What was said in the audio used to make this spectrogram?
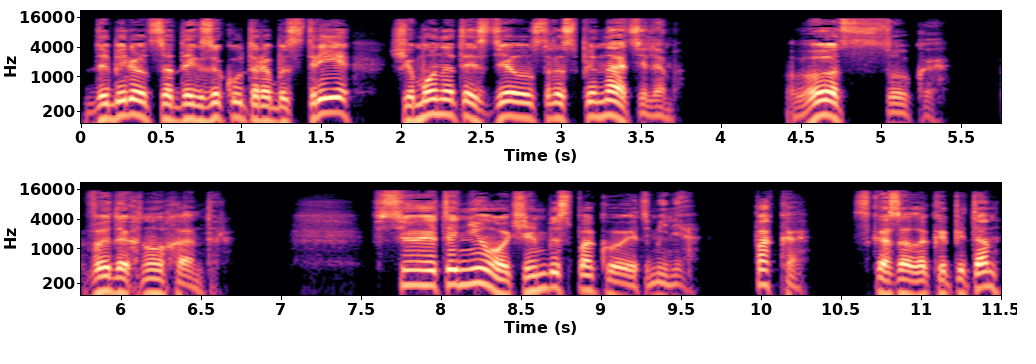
доберется до экзекутора быстрее, чем он это сделал с распинателем. Вот сука. — выдохнул Хантер. «Все это не очень беспокоит меня. Пока», — сказала капитан,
